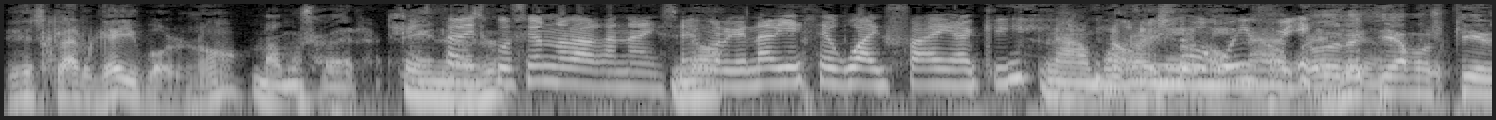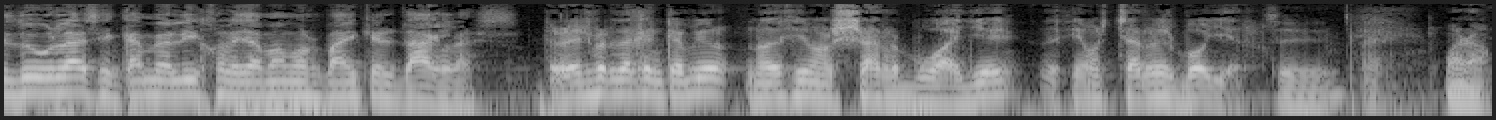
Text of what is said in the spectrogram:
Dices Clark Gable, ¿no? Vamos a ver. Esta los- discusión no la ganáis, ¿eh? No. Porque nadie dice wifi aquí. No, bueno, No, ni- eso wifi. nada Todos parecido. decíamos Kirk Douglas, en cambio al hijo le llamamos Michael Douglas. Pero es verdad que en cambio no decíamos Charles Boyer, decíamos Charles Boyer. Sí. Bueno,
